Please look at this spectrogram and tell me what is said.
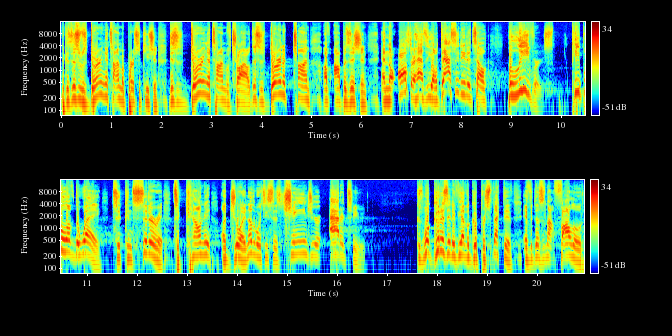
because this was during a time of persecution. This is during a time of trial. This is during a time of opposition. And the author has the audacity to tell believers, people of the way to consider it, to count it a joy. In other words, he says, change your attitude. Because what good is it if you have a good perspective if it does not followed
